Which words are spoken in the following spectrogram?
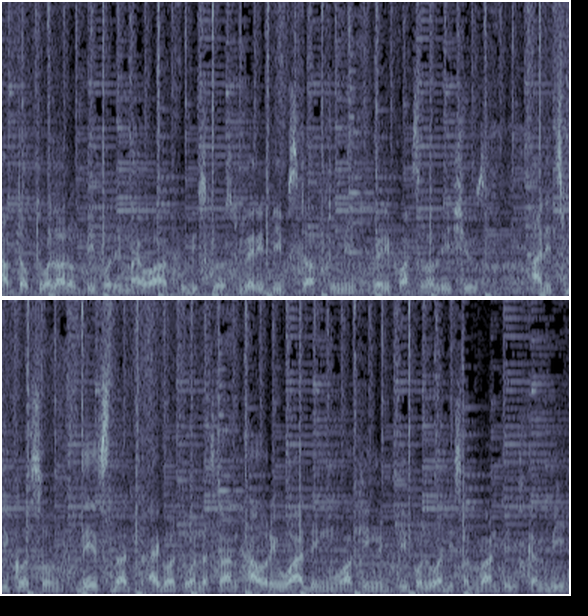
I've talked to a lot of people in my work who disclosed very deep stuff to me, very personal issues. And it's because of this that I got to understand how rewarding working with people who are disadvantaged can be.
